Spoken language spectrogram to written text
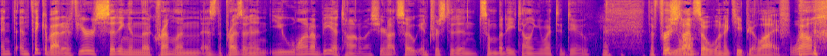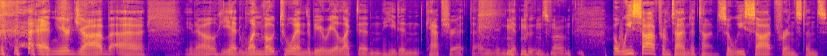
and and think about it: if you're sitting in the Kremlin as the president, you want to be autonomous. You're not so interested in somebody telling you what to do. The But first you time, also want to keep your life. well, and your job, uh, you know, he had one vote to win to be reelected, and he didn't capture it. Uh, he didn't get Putin's vote. But we saw it from time to time. So we saw it, for instance,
